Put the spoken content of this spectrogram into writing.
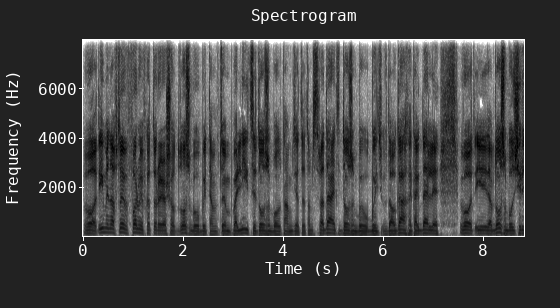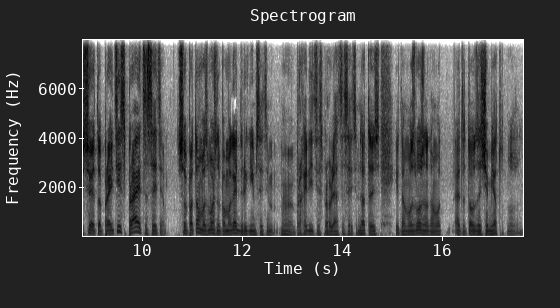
Вот, именно в той форме, в которой я шел. Должен был быть там в твоей больнице, должен был там где-то там страдать, должен был быть в долгах и так далее. Вот, и там должен был через все это пройти, справиться с этим чтобы потом, возможно, помогать другим с этим э, проходить и справляться с этим, да, то есть, и там, возможно, там вот это то, зачем я тут нужен,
